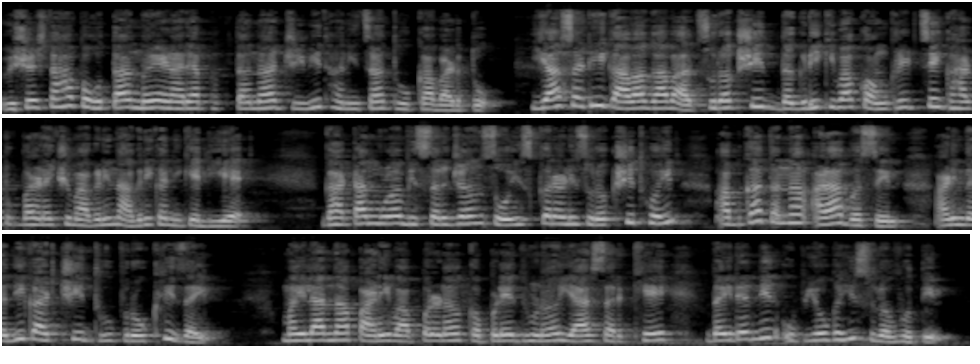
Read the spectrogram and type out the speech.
विशेषतः पोहता न येणाऱ्या भक्तांना जीवितहानीचा धोका वाढतो. यासाठी गावागावात सुरक्षित दगडी किंवा कॉन्क्रीटचे घाट उभारण्याची मागणी नागरिकांनी केली आहे घाटांमुळे विसर्जन सोयीस्कर आणि सुरक्षित होईल अपघातांना आळा बसेल आणि नदीकाठची धूप रोखली जाईल. महिलांना पाणी वापरणं कपडे धुणं यासारखे दैनंदिन उपयोगही सुलभ होतील.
